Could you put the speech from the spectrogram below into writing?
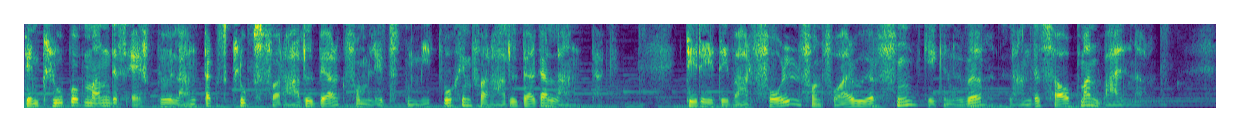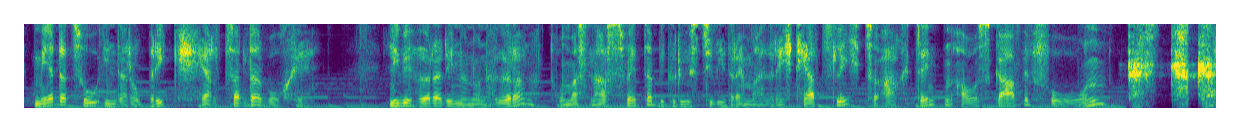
dem Clubobmann des FPÖ-Landtagsclubs Vorarlberg vom letzten Mittwoch im Vorarlberger Landtag. Die Rede war voll von Vorwürfen gegenüber Landeshauptmann Wallner. Mehr dazu in der Rubrik Herzal der Woche. Liebe Hörerinnen und Hörer, Thomas Nasswetter begrüßt Sie wieder einmal recht herzlich zur 18. Ausgabe von Das Zackerl.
